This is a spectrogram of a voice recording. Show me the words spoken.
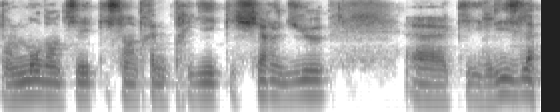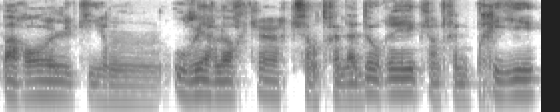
dans le monde entier qui sont en train de prier, qui cherchent Dieu, qui lisent la parole, qui ont ouvert leur cœur, qui sont en train d'adorer, qui sont en train de prier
